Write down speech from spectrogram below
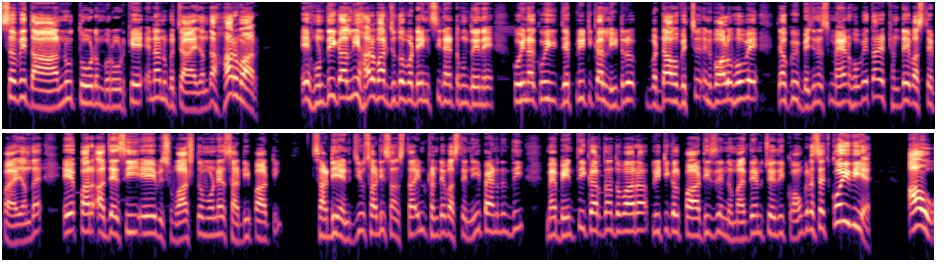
ਸੰਵਿਧਾਨ ਨੂੰ ਤੋੜ ਮਰੋੜ ਕੇ ਇਹਨਾਂ ਨੂੰ ਬਚਾਇਆ ਜਾਂਦਾ, ਹਰ ਵਾਰ ਇਹ ਹੁਣ ਦੀ ਗੱਲ ਨਹੀਂ, ਹਰ ਵਾਰ ਜਦੋਂ ਵੱਡੇ ਇਨਸੀਡੈਂਟ ਹੁੰਦੇ ਨੇ, ਕੋਈ ਨਾ ਕੋਈ ਜੇ ਪੋਲੀਟੀਕਲ ਲੀਡਰ ਵੱਡਾ ਉਹ ਵਿੱਚ ਇਨਵੋਲਵ ਹੋਵੇ ਜਾਂ ਕੋਈ ਬਿਜ਼ਨਸਮੈਨ ਹੋਵੇ ਤਾਂ ਇਹ ਠੰਡੇ ਵਾਸਤੇ ਪਾਇਆ ਜਾਂਦਾ ਇਹ ਪਰ ਅੱਜ ਅਸੀਂ ਇਹ ਵਿਸ਼ਵਾਸ ਦਿਵਾਉਂਦੇ ਹਾਂ ਸਾਡੀ ਪਾਰਟੀ, ਸਾਡੀ ਐਨਜੀਓ ਸਾਡੀ ਸੰਸਥਾ ਇਹਨੂੰ ਠੰਡੇ ਵਾਸਤੇ ਨਹੀਂ ਪੈਣ ਦਿੰਦੀ। ਮੈਂ ਬੇਨਤੀ ਕਰਦਾ ਦੁਬਾਰਾ ਪੋਲੀਟੀਕਲ ਪਾਰਟੀਆਂ ਦੇ ਨੁਮਾਇੰਦਿਆਂ ਨੂੰ ਚਾਹੀਦੀ, ਕਾਂਗਰਸ ਵਿੱਚ ਕੋਈ ਵੀ ਹੈ, ਆਓ,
